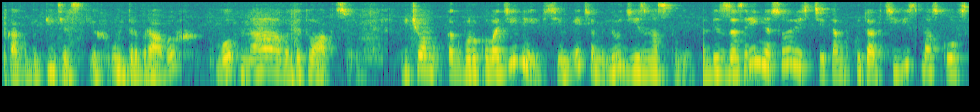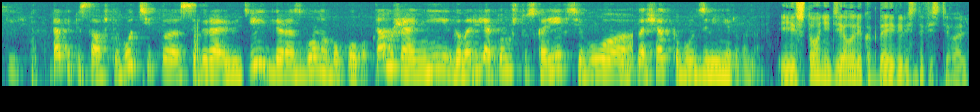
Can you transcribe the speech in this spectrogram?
как бы питерских ультраправых вот на вот эту акцию. Причем как бы руководили всем этим люди из Москвы. Без зазрения совести там какой-то активист московский так и писал, что вот типа собираю людей для разгона бок. Там же они говорили о том, что скорее всего площадка будет заминирована. И что они делали, когда явились на фестиваль?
